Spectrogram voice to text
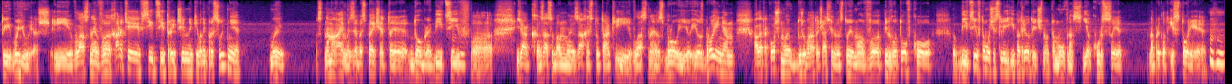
ти воюєш. І власне в харті всі ці три чинники вони присутні. Ми намагаємось забезпечити добре бійців е, як засобами захисту, так і власне зброєю і озброєнням. Але також ми дуже багато часу інвестуємо в підготовку бійців, в тому числі і патріотичну. Тому в нас є курси, наприклад, історії Угу.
